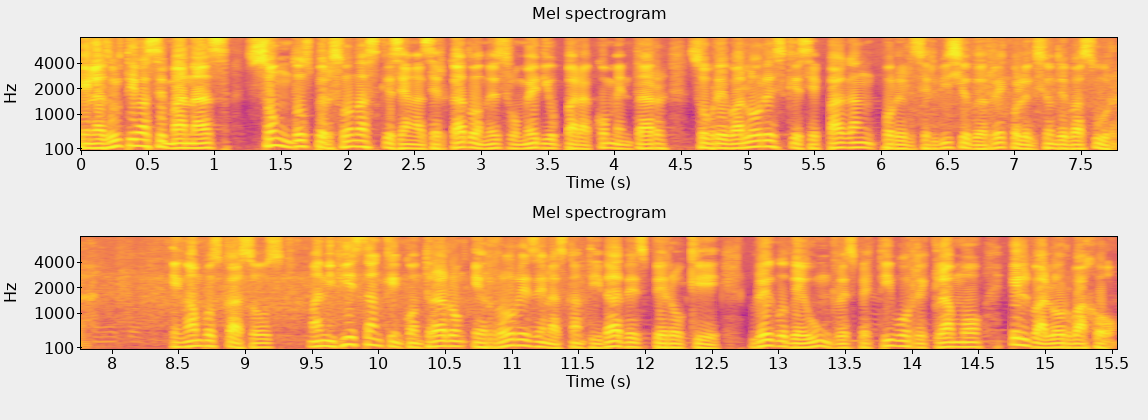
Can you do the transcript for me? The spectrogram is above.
En las últimas semanas son dos personas que se han acercado a nuestro medio para comentar sobre valores que se pagan por el servicio de recolección de basura. En ambos casos manifiestan que encontraron errores en las cantidades, pero que luego de un respectivo reclamo el valor bajó.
